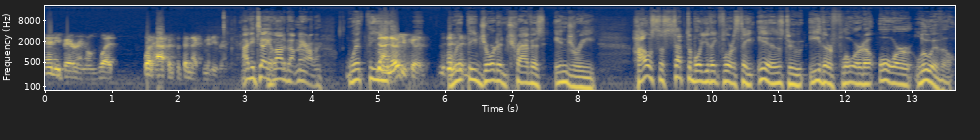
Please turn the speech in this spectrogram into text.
any bearing on what what happens within that committee room. I can tell you a lot about Maryland. With the I know you could. with the Jordan Travis injury, how susceptible you think Florida State is to either Florida or Louisville?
